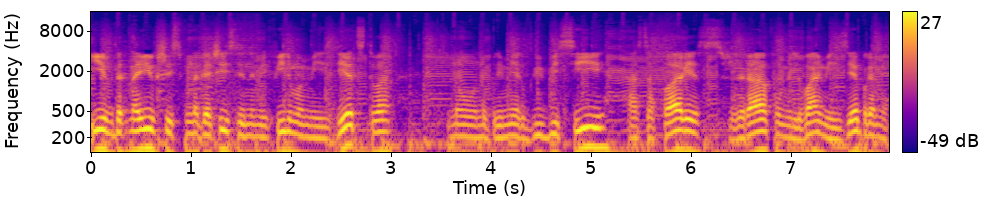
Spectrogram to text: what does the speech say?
и вдохновившись многочисленными фильмами из детства, ну, например, BBC, о сафари с жирафами, львами и зебрами,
